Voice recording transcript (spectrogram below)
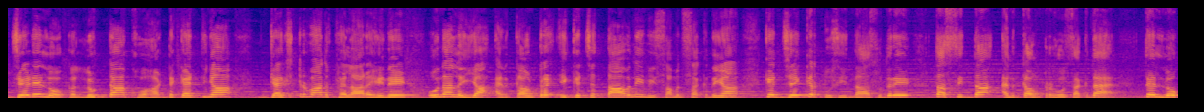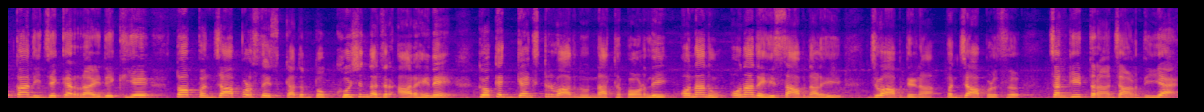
ਜਿਹੜੇ ਲੋਕ ਲੁੱਟਾਂ, ਖੋਹਾਂ, ਡਕੈਤੀਆਂ ਗੈਂਗਸਟਰਵਾਦ ਫੈਲਾ ਰਹੇ ਨੇ, ਉਹਨਾਂ ਲਈ ਆ ਐਨਕਾਊਂਟਰ ਇੱਕ ਚੇਤਾਵਨੀ ਵੀ ਸਮਝ ਸਕਦੇ ਹਾਂ ਕਿ ਜੇਕਰ ਤੁਸੀਂ ਨਾ ਸੁਧਰੇ ਤਾਂ ਸਿੱਧਾ ਐਨਕਾਊਂਟਰ ਹੋ ਸਕਦਾ ਹੈ। ਤੇ ਲੋਕਾਂ ਦੀ ਜੇਕਰ ਰਾਏ ਦੇਖੀਏ ਤਾਂ ਪੰਜਾਬ ਪੁਲਿਸ ਦੇ ਇਸ ਕਦਮ ਤੋਂ ਖੁਸ਼ ਨਜ਼ਰ ਆ ਰਹੇ ਨੇ, ਕਿਉਂਕਿ ਗੈਂਗਸਟਰਵਾਦ ਨੂੰ ਨੱਥ ਪਾਉਣ ਲਈ ਉਹਨਾਂ ਨੂੰ ਉਹਨਾਂ ਦੇ ਹਿਸਾਬ ਨਾਲ ਹੀ ਜਵਾਬ ਦੇਣਾ ਪੰਜਾਬ ਪੁਲਿਸ ਚੰਗੀ ਤਰ੍ਹਾਂ ਜਾਣਦੀ ਹੈ।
